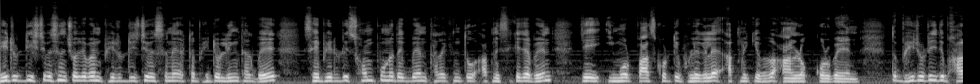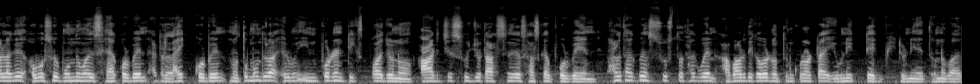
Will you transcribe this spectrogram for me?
ভিডিও ডিস্ট্রিবিউশনে চলে যাবেন ভিডিও ডিস্ট্রিবিউশনে একটা ভিডিও লিঙ্ক থাকবে। সেই ভিডিওটি সম্পূর্ণ দেখবেন, তাহলে কিন্তু আপনি শিখে যাবেন যে ইমোর পাসকোডটি ভুলে গেলে আপনি কীভাবে আনলক করবেন। তো ভিডিওটি যদি ভালো লাগে, অবশ্যই বন্ধু মাঝে শেয়ার করবেন, একটা লাইক করবেন। নতুন বন্ধুরা এরকম ইম্পর্টেন্ট টিপস পাওয়ার জন্য আর যে সূর্য টাস্ট সাবস্ক্রাইব করবেন। ভালো থাকবেন, সুস্থ থাকবেন। আবার দেখাবেন নতুন কোনো একটা ইউনিক টেক ভিডিও নিয়ে। ধন্যবাদ।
